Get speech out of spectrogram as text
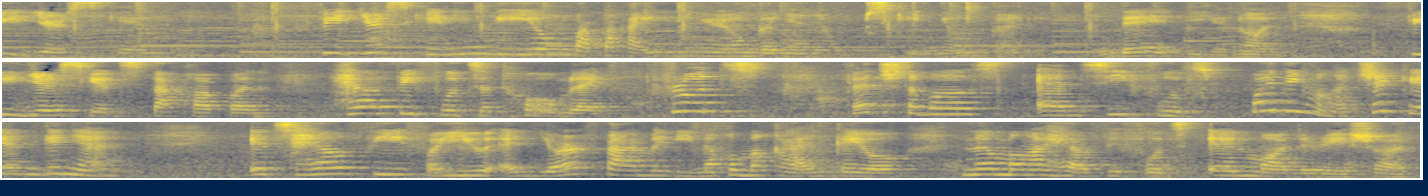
your skin. Your skin, hindi yung papakainin nyo yung ganyan yung skin yung ganyan. Hindi, hindi ganon. Your skin, stock up on healthy foods at home like fruits, vegetables, and seafoods. Pwedeng mga chicken, ganyan. It's healthy for you and your family na kumakain kayo ng mga healthy foods in moderation.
